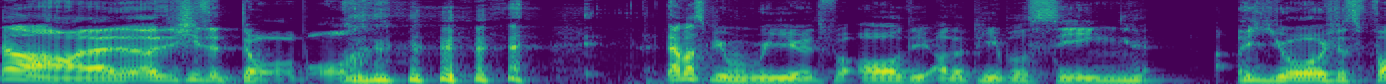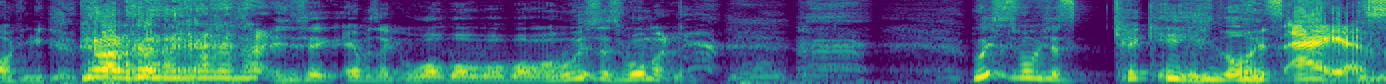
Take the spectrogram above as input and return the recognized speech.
Oh, she's adorable. that must be weird for all the other people seeing Yor just fucking. It was like, whoa, whoa, whoa, whoa, who's this woman? who's this woman just kicking Loid's ass?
